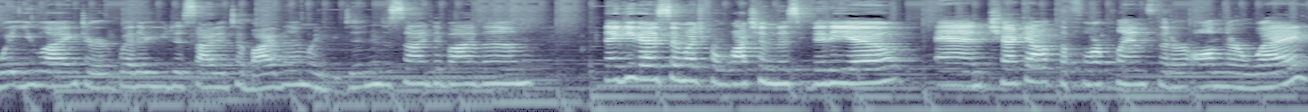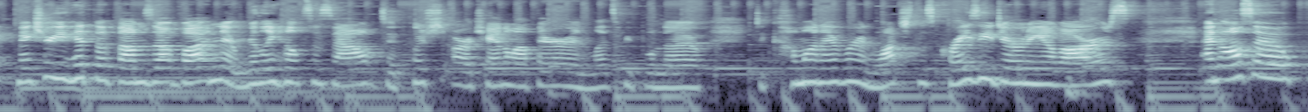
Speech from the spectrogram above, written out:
what you liked, or whether you decided to buy them or you didn't decide to buy them. Thank you guys so much for watching this video and check out the floor plans that are on their way. Make sure you hit the thumbs up button. It really helps us out to push our channel out there and lets people know to come on over and watch this crazy journey of ours. And also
